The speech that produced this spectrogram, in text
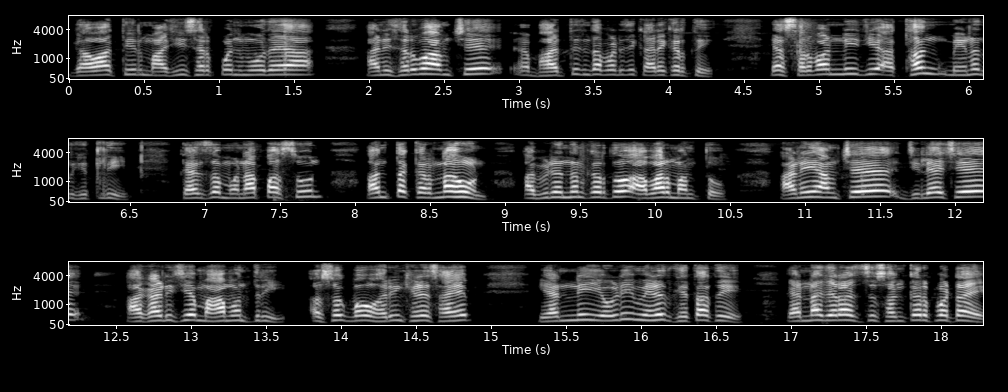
गावातील माजी सरपंच महोदया आणि सर्व आमचे भारतीय जनता पार्टीचे कार्यकर्ते या सर्वांनी जी अथंग मेहनत घेतली त्यांचं मनापासून अंतकरणाहून अभिनंदन करतो आभार मानतो. आणि आमचे जिल्ह्याचे आघाडीचे महामंत्री अशोक भाऊ हरिंगखेडे साहेब यांनी एवढी मेहनत घेतात हे. यांना जरा जो शंकरपट आहे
